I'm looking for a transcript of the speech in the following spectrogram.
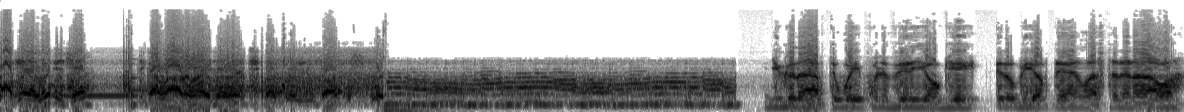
I can't look at you. You got louder right there. That's crazy about the script. You're gonna have to wait for the video gate. It'll be up there in less than an hour.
